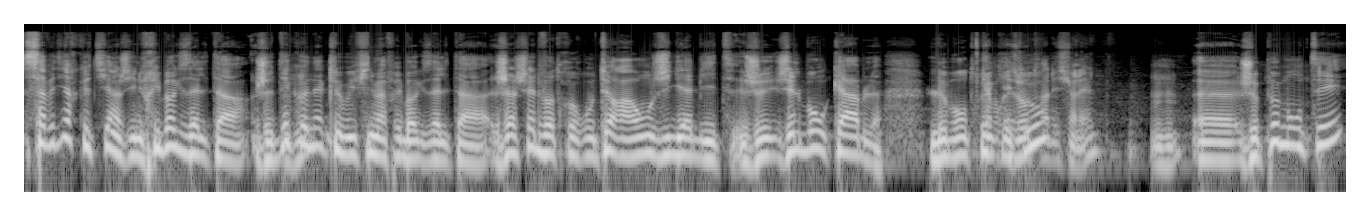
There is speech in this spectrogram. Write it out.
Ça veut dire que tiens, j'ai une Freebox Delta, je déconnecte le Wi-Fi de ma Freebox Delta, j'achète votre routeur à 11 gigabits, j'ai le bon câble, le bon truc Comme et réseau tout, traditionnel. euh, je peux monter,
